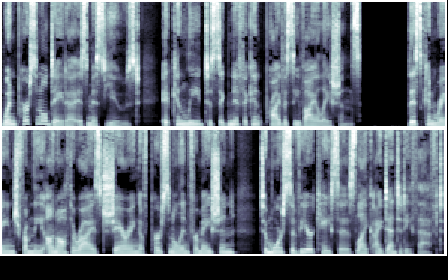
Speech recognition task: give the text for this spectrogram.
When personal data is misused, it can lead to significant privacy violations. This can range from the unauthorized sharing of personal information to more severe cases like identity theft.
